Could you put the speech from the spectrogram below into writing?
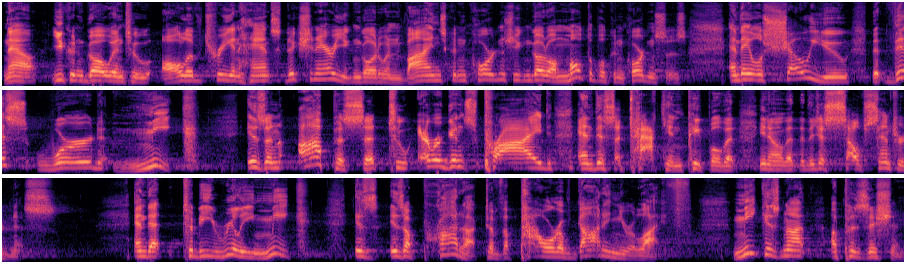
Now, you can go into Olive Tree Enhanced Dictionary, you can go to Vine's Concordance, you can go to multiple concordances, and they will show you that this word meek is an opposite to arrogance, pride, and this attack in people that, you know, that they're just self centeredness. And that to be really meek is, is a product of the power of God in your life. Meek is not a position.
